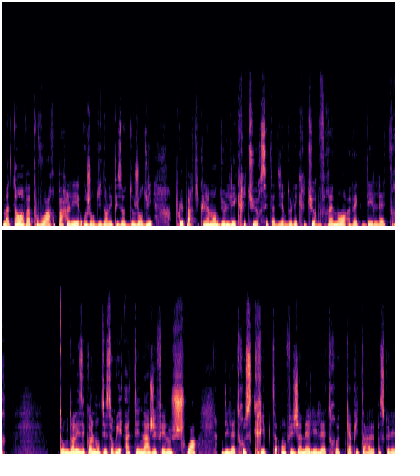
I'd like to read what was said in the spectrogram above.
Maintenant, on va pouvoir parler aujourd'hui, dans l'épisode d'aujourd'hui, plus particulièrement de l'écriture, c'est-à-dire de l'écriture vraiment avec des lettres. Donc dans les écoles Montessori Athéna, j'ai fait le choix des lettres script. On fait jamais les lettres capitales parce que les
